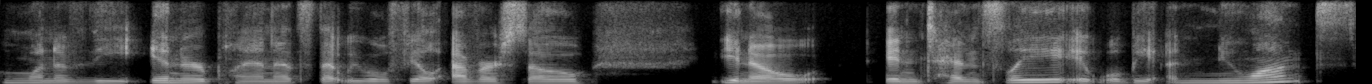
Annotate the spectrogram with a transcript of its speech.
one of the inner planets that we will feel ever so, you know, intensely. It will be a nuance.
